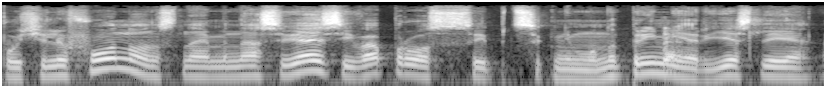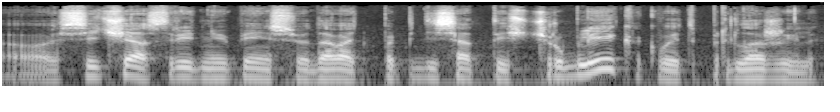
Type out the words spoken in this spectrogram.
по телефону, он с нами на связи, и вопросы сыпятся к нему. Например, да. если э, сейчас среднюю пенсию давать по 50 тысяч рублей, как вы это предложили,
